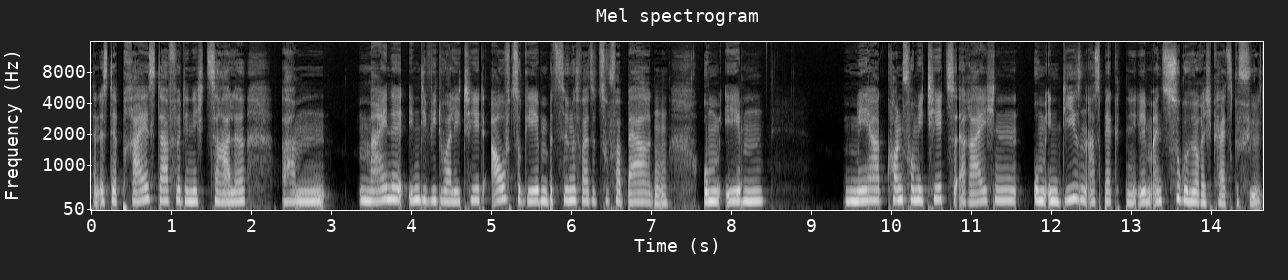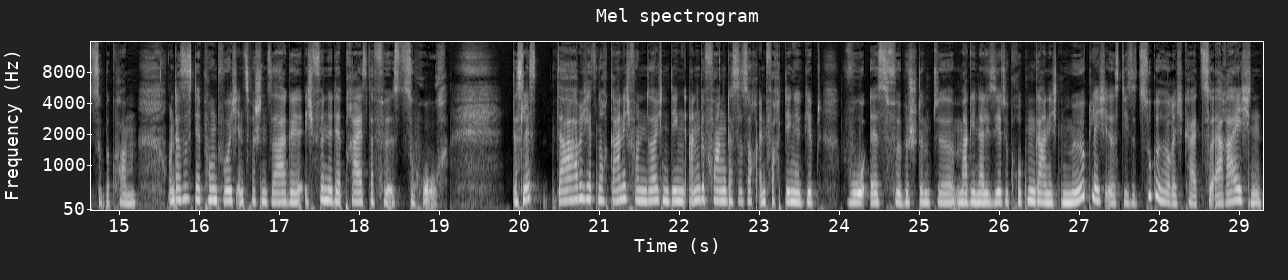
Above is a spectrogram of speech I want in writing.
dann ist der Preis dafür, den ich zahle, ähm, meine Individualität aufzugeben bzw. zu verbergen, um eben mehr Konformität zu erreichen, um in diesen Aspekten eben ein Zugehörigkeitsgefühl zu bekommen. Und das ist der Punkt, wo ich inzwischen sage, ich finde, der Preis dafür ist zu hoch. Das lässt, da habe ich jetzt noch gar nicht von solchen Dingen angefangen, dass es auch einfach Dinge gibt, wo es für bestimmte marginalisierte Gruppen gar nicht möglich ist, diese Zugehörigkeit zu erreichen.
